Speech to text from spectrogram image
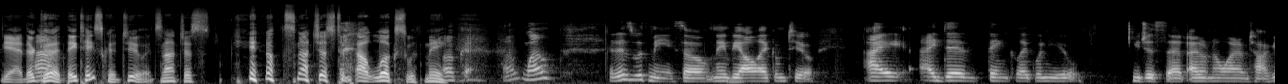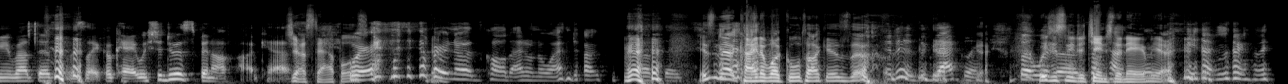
Yeah, they're good. Um, they taste good too. It's not just you know, it's not just about looks with me. Okay. Oh, well, it is with me, so maybe I'll like them too. I I did think like when you you just said I don't know why I'm talking about this. I was like, okay, we should do a spin-off podcast. Just apples. where, where no, it's called I don't know why I'm talking about this. Isn't that kind of what Cool Talk is though? It is exactly. But We just uh, need to change the name, yeah. yeah, exactly.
